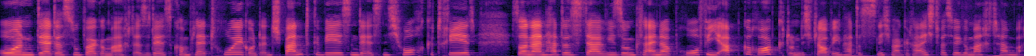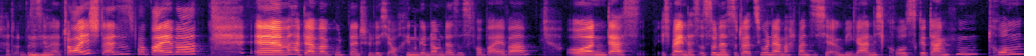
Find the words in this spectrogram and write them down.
Und der hat das super gemacht. Also der ist komplett ruhig und entspannt gewesen. Der ist nicht hochgedreht, sondern hat es da wie so ein kleiner Profi abgerockt. Und ich glaube, ihm hat es nicht mal gereicht, was wir gemacht haben. War hat ein bisschen Mhm. enttäuscht, als es vorbei war. Ähm, hat er aber gut natürlich auch hingenommen, dass es vorbei war. Und das, ich meine, das ist so eine Situation, da macht man sich ja irgendwie gar nicht groß Gedanken drum.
